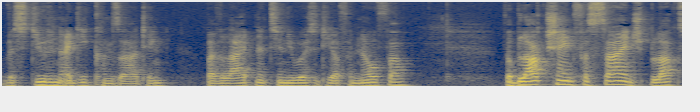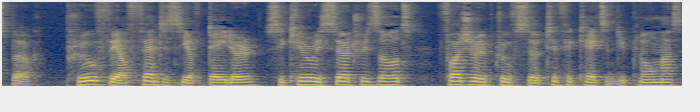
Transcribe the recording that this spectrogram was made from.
the Student ID Consulting by the Leibniz University of Hanover, the Blockchain for Science bloxberg, prove the authenticity of data, secure research results, forgery-proof certificates and diplomas,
